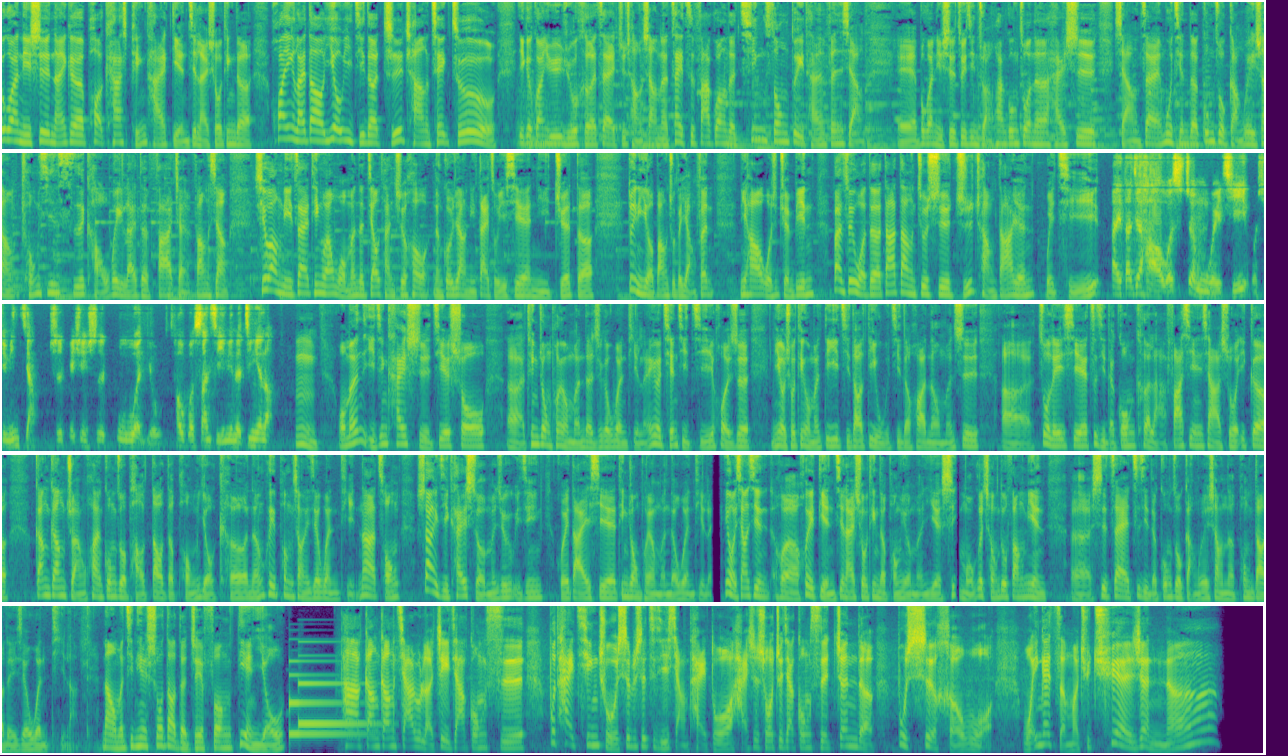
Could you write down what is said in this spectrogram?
不管你是哪一个 Podcast 平台点进来收听的，欢迎来到又一集的职场 Take Two，一个关于如何在职场上呢再次发光的轻松对谈分享。诶，不管你是最近转换工作呢，还是想在目前的工作岗位上重新思考未来的发展方向，希望你在听完我们的交谈之后，能够让你带走一些你觉得对你有帮助的养分。你好，我是卷斌，伴随我的搭档就是职场达人伟奇。嗨，大家好，我是郑伟奇，我是一名讲师、培训师顾问，有超过三十一年的经验了。嗯，我们已经开始接收呃听众朋友们的这个问题了，因为前几集或者是你有收听我们第一集到第五集的话呢，我们是呃做了一些自己的功课啦，发现一下说一个刚刚转换工作跑道的朋友可能会碰上的一些问题。那从上一集开始，我们就已经回答一些听众朋友们的问题了，因为我相信呃会点进来收听的朋友们，也是某个程度方面呃是在自己的工作岗位上呢碰到的。一些问题那我们今天收到的这封电邮，他刚刚加入了这家公司，不太清楚是不是自己想太多，还是说这家公司真的不适合我？我应该怎么去确认呢？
